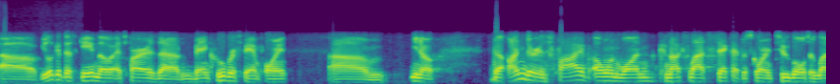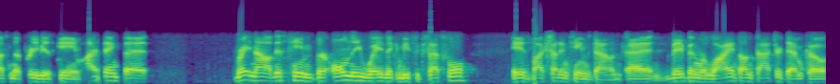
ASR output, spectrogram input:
uh, you look at this game, though, as far as uh, Vancouver standpoint, um, you know, the under is 5 0 1. Canucks last six after scoring two goals or less in their previous game. I think that right now, this team, their only way they can be successful is by shutting teams down. And they've been reliant on Thatcher Demko.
